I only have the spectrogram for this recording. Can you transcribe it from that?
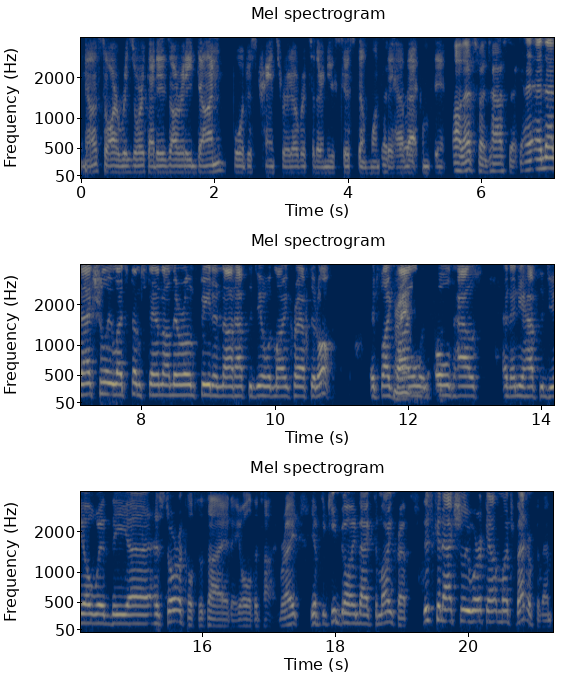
You know, so our resort that is already done, we'll just transfer it over to their new system once that's they have great. that complete. Oh, that's fantastic, and, and, that actually lets them stand on their own feet and not have to deal with Minecraft at all. It's like right. buying an old house and then you have to deal with the uh, historical society all the time, right? You have to keep going back to Minecraft. This could actually work out much better for them.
